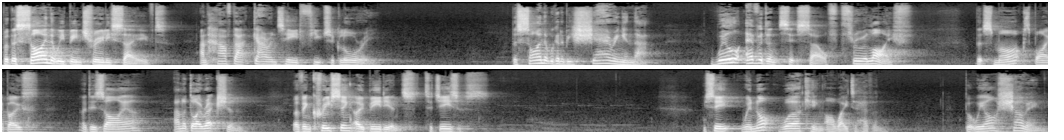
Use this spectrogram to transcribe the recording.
But the sign that we've been truly saved and have that guaranteed future glory, the sign that we're going to be sharing in that, will evidence itself through a life that's marked by both a desire and a direction of increasing obedience to Jesus. You see, we're not working our way to heaven, but we are showing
